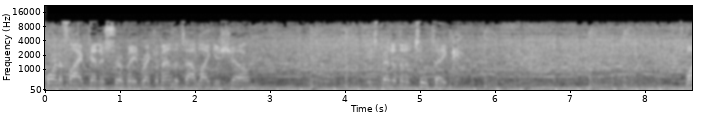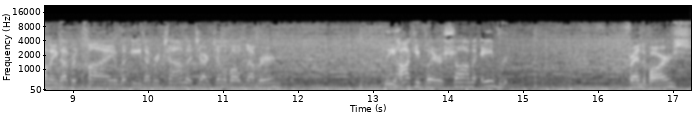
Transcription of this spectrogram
Four to five dentists surveyed recommend the Tom Leykis Show. It's better than a toothache. 1-800-5800-TOM. That's our telephone number. The hockey player Sean Avery, friend of ours,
